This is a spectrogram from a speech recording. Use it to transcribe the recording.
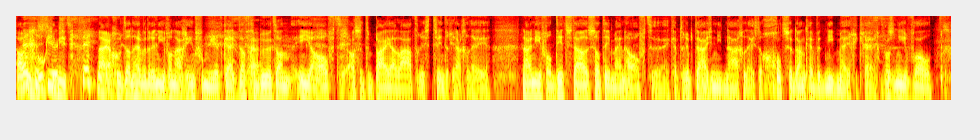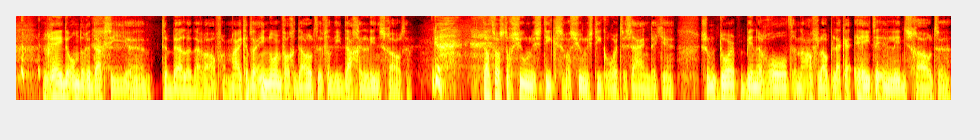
Oh, het boekje niet. Nou ja, goed, dan hebben we er in ieder geval naar geïnformeerd. Kijk, dat gebeurt dan in je hoofd als het een paar jaar later is, twintig jaar geleden. Nou, in ieder geval, dit stijl zat in mijn hoofd. Eh, Ik heb de reportage niet nagelezen. Godzijdank hebben we het niet meegekregen. Het was in ieder geval reden om de redactie eh, te bellen daarover. Maar ik heb er enorm van genoten van die dag in Linschoten. Dat was toch journalistiek, zoals journalistiek hoort te zijn. Dat je zo'n dorp binnenrolt en de afloop lekker eten in Linschoten.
